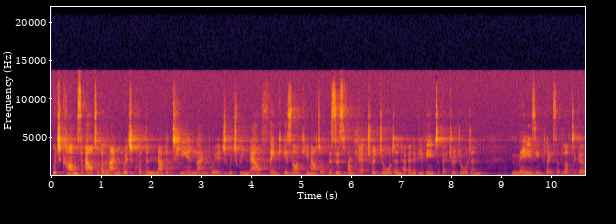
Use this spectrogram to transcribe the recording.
which comes out of a language called the Nabatean language, which we now think Islam came out of. This is from Petra, Jordan. Have any of you been to Petra, Jordan? Amazing place. I'd love to go.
